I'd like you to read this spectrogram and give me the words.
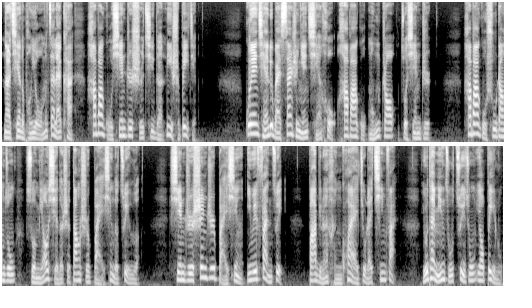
那，亲爱的朋友，我们再来看哈巴谷先知时期的历史背景。公元前六百三十年前后，哈巴谷蒙召做先知。哈巴谷书当中所描写的是当时百姓的罪恶。先知深知百姓因为犯罪，巴比伦很快就来侵犯，犹太民族最终要被掳。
